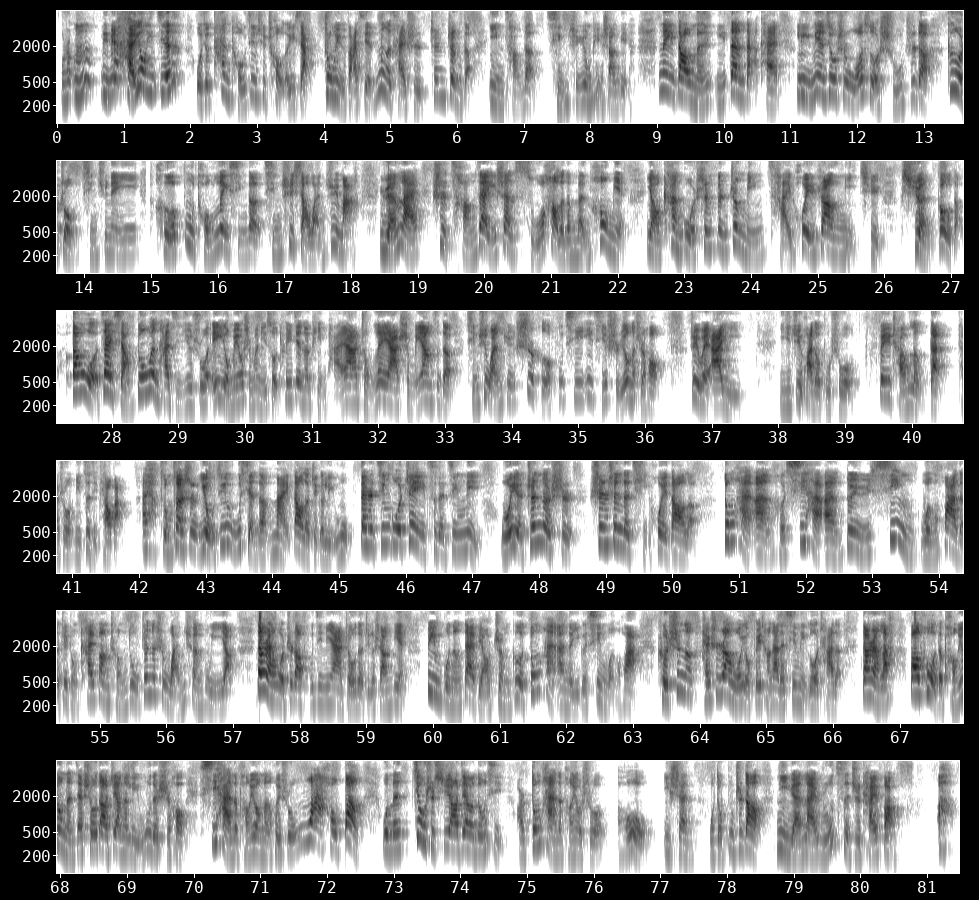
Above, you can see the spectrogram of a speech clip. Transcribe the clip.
我说嗯，里面还有一间。我就探头进去瞅了一下，终于发现那才是真正的隐藏的情趣用品商店。那道门一旦打开，里面就是我所熟知的各种情趣内衣和不同类型的情趣小玩具嘛。原来是藏在一扇锁好了的门后面，要看过身份证明才会让你去选购的。当我在想多问他几句，说，诶，有没有什么你所推荐的品牌啊、种类啊，什么样子的情绪玩具适合夫妻一起使用的时候，这位阿姨一句话都不说，非常冷淡。她说：“你自己挑吧。”哎呀，总算是有惊无险的买到了这个礼物。但是经过这一次的经历，我也真的是深深的体会到了。东海岸和西海岸对于性文化的这种开放程度真的是完全不一样。当然，我知道弗吉尼亚州的这个商店并不能代表整个东海岸的一个性文化，可是呢，还是让我有非常大的心理落差的。当然了，包括我的朋友们在收到这样的礼物的时候，西海岸的朋友们会说：“哇，好棒！我们就是需要这样的东西。而东海岸的朋友说：“哦，一山，我都不知道你原来如此之开放啊。”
